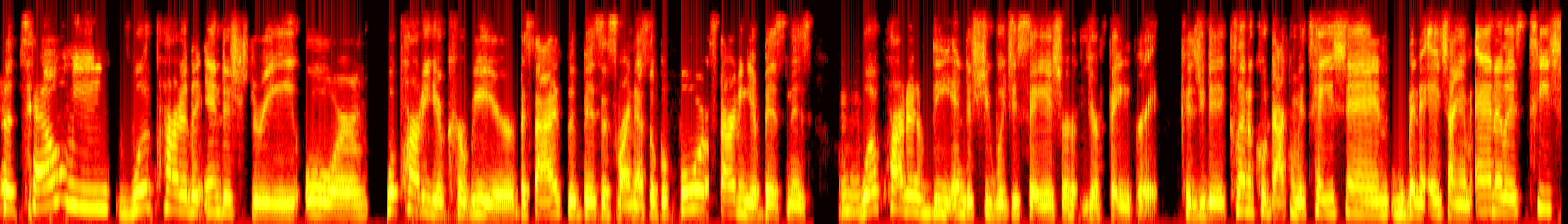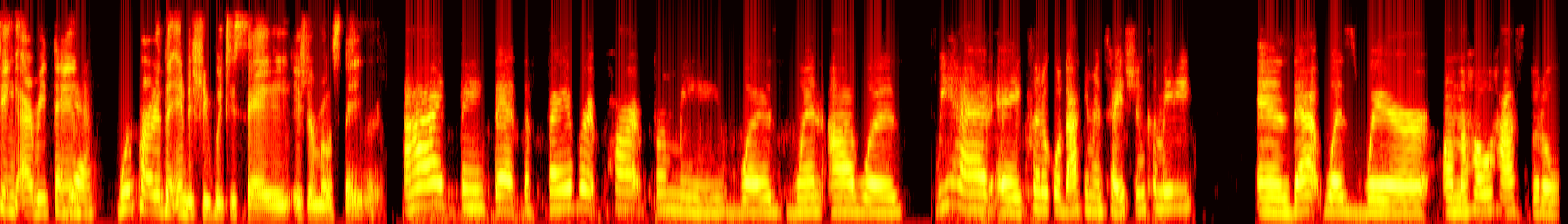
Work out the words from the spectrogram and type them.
So tell me what part of the industry or what part of your career besides the business right now so before starting your business mm-hmm. what part of the industry would you say is your your favorite? Because you did clinical documentation you've been an HIM analyst teaching everything. Yeah what part of the industry would you say is your most favorite? I think that the favorite part for me was when I was, we had a clinical documentation committee, and that was where on the whole hospital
